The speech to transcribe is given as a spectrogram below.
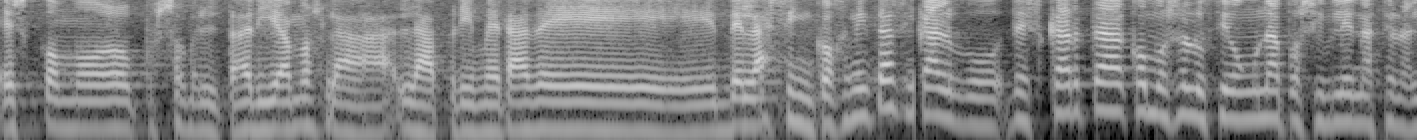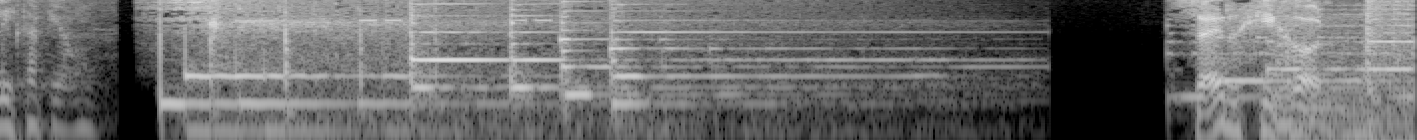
es como pues, solventaríamos la, primera de, de las incógnitas. Calvo descarta como solución una posible nacionalización. Ser Gijón.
